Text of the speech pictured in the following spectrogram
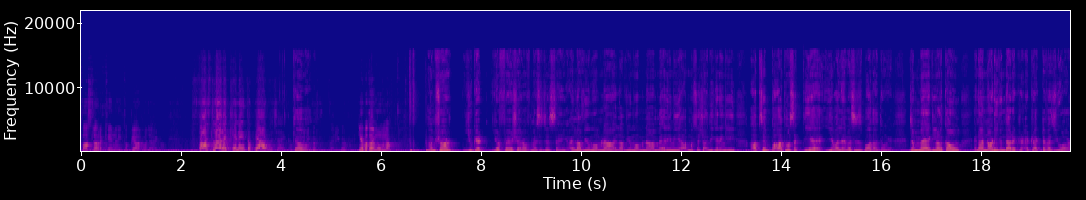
फासला रखे नहीं तो प्यार हो जाएगा। फासला रखे नहीं तो प्यार हो जाएगा। क्या बात? वेरी गुड ये बताएँ मोमना। I'm sure you get your fair share of messages saying I love you Momna I love you Momna marry me आप मुझसे शादी करेंगी आपसे बात हो सकती है। ये वाले मैसेजेस बहुत आते होंगे। जब मैं एक लड़का हूँ and I am not even that attractive as you are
